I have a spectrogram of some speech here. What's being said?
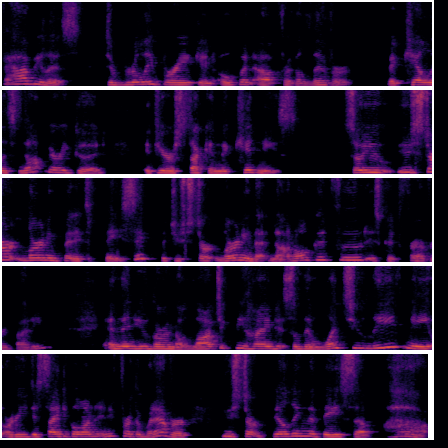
fabulous to really break and open up for the liver, but kale is not very good if you're stuck in the kidneys. So you you start learning, but it's basic, but you start learning that not all good food is good for everybody. And then you learn the logic behind it. So then once you leave me or you decide to go on any further, whatever, you start building the base of Ah,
